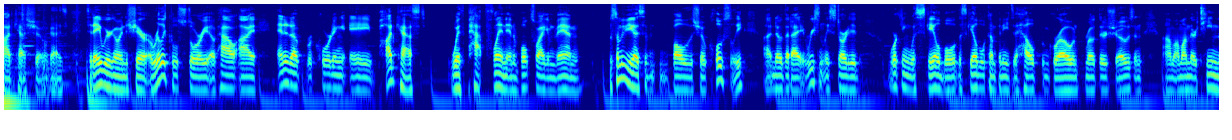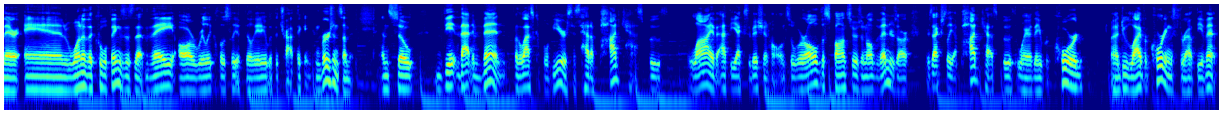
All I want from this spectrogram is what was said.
podcast show, guys. Today we're going to share a really cool story of how I ended up recording a podcast with Pat Flynn in a Volkswagen van. Some of you guys have followed the show closely uh, know that I recently started working with Scalable, the Scalable company, to help grow and promote their shows. And um, I'm on their team there. And one of the cool things is that they are really closely affiliated with the Traffic and Conversion Summit. And so the, that event for the last couple of years has had a podcast booth live at the exhibition hall. And so, where all the sponsors and all the vendors are, there's actually a podcast booth where they record, uh, do live recordings throughout the event.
